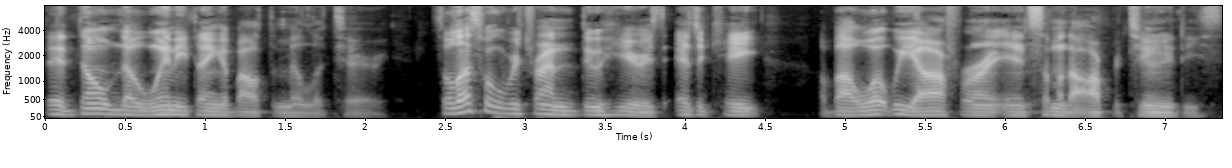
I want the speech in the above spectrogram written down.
that don't know anything about the military. So that's what we're trying to do here is educate about what we offer and some of the opportunities.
